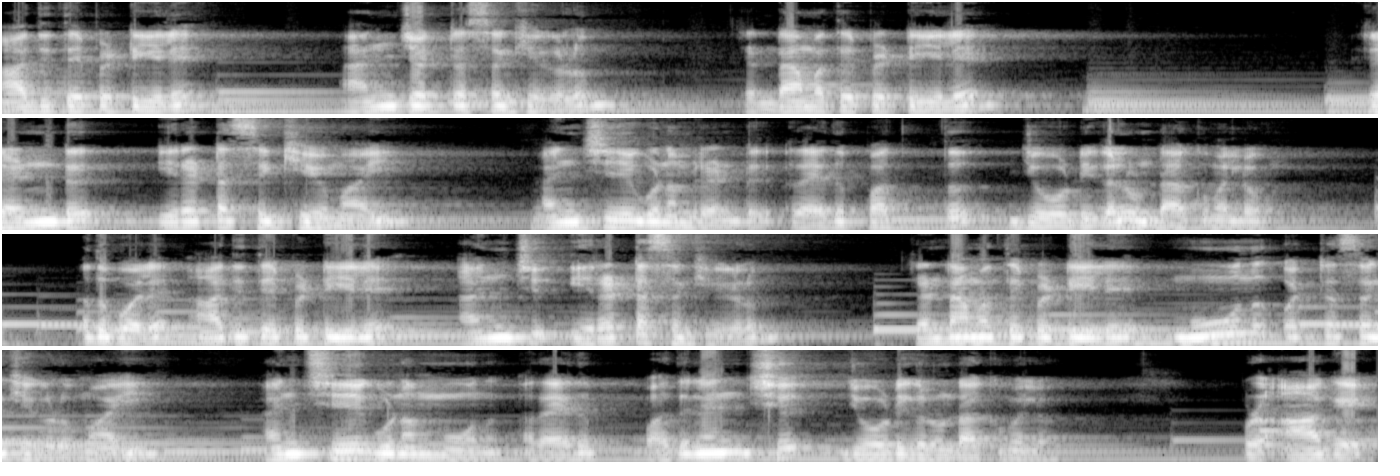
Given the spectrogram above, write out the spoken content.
ആദ്യത്തെ പെട്ടിയിലെ അഞ്ചൊറ്റ സംഖ്യകളും രണ്ടാമത്തെ പെട്ടിയിലെ രണ്ട് ഇരട്ട സംഖ്യയുമായി അഞ്ച് ഗുണം രണ്ട് അതായത് പത്ത് ജോഡികൾ ഉണ്ടാക്കുമല്ലോ. അതുപോലെ ആദ്യത്തെ പെട്ടിയിലെ അഞ്ച് ഇരട്ട സംഖ്യകളും രണ്ടാമത്തെ പെട്ടിയിലെ മൂന്ന് ഒറ്റ സംഖ്യകളുമായി അഞ്ച് ഗുണം മൂന്ന് അതായത് പതിനഞ്ച് ജോഡികൾ ഉണ്ടാക്കുമല്ലോ അപ്പോൾ ആകെ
